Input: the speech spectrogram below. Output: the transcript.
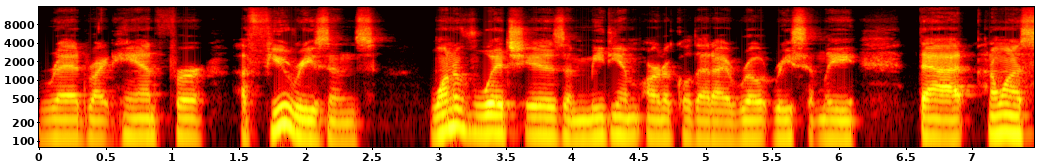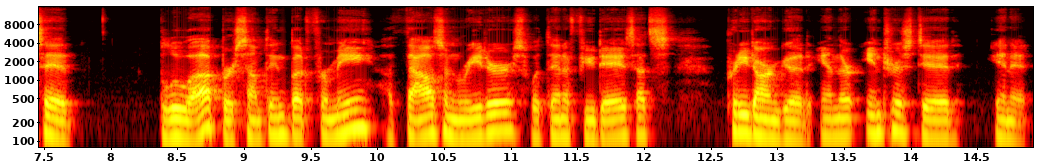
Red Right Hand for a few reasons one of which is a Medium article that I wrote recently that I don't want to say it blew up or something, but for me, a thousand readers within a few days, that's pretty darn good. And they're interested in it.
